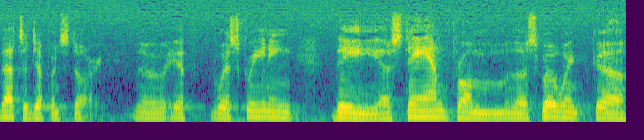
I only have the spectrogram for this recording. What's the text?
that's a different story. Uh, if we're screening the uh, stand from the Spurwink uh,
